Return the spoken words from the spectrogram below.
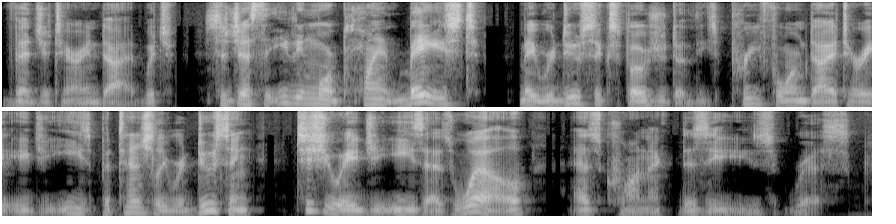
vegetarian diet, which suggests that eating more plant-based may reduce exposure to these preformed dietary AGEs, potentially reducing tissue AGEs as well as chronic disease risk.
